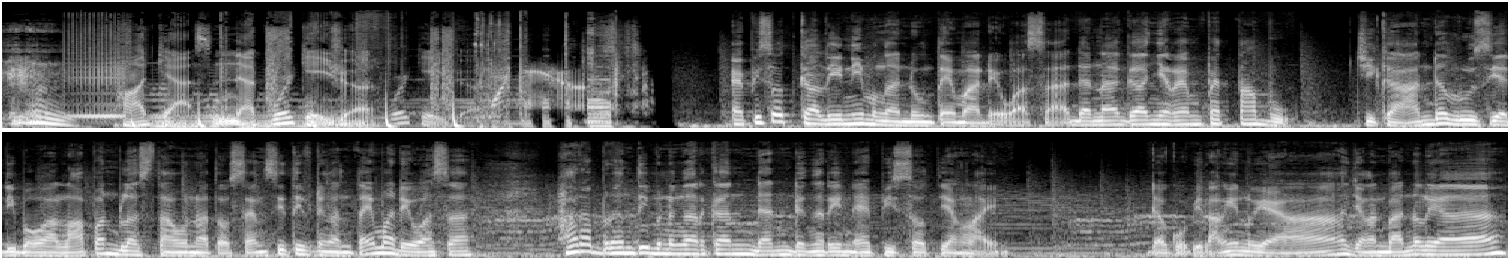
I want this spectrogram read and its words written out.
Podcast Network Asia. Episode kali ini mengandung tema dewasa dan agak nyerempet tabu. Jika Anda berusia di bawah 18 tahun atau sensitif dengan tema dewasa, harap berhenti mendengarkan dan dengerin episode yang lain. Udah gue bilangin lu ya, jangan bandel ya.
